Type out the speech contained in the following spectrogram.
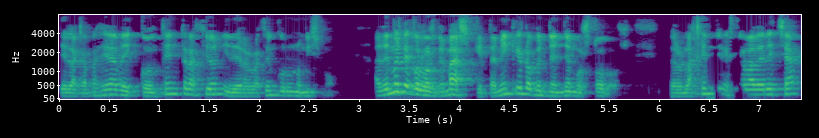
de la capacidad de concentración y de relación con uno mismo. Además de con los demás, que también es lo que entendemos todos. Pero la gente que está a la derecha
